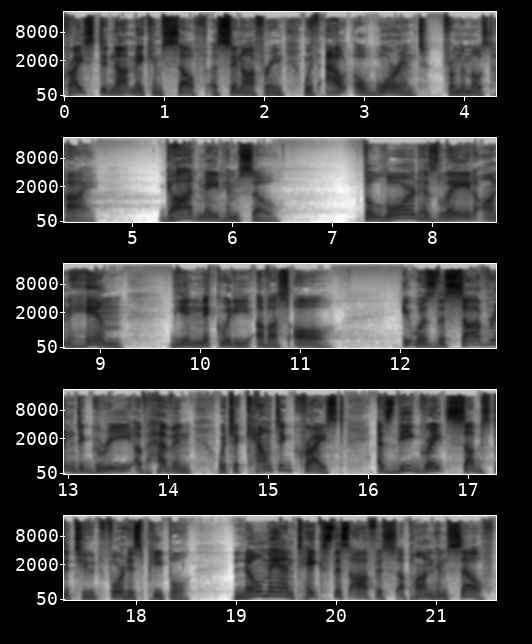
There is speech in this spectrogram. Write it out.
Christ did not make himself a sin offering without a warrant from the Most High. God made him so. The Lord has laid on him the iniquity of us all. It was the sovereign degree of heaven which accounted Christ as the great substitute for his people. No man takes this office upon himself.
